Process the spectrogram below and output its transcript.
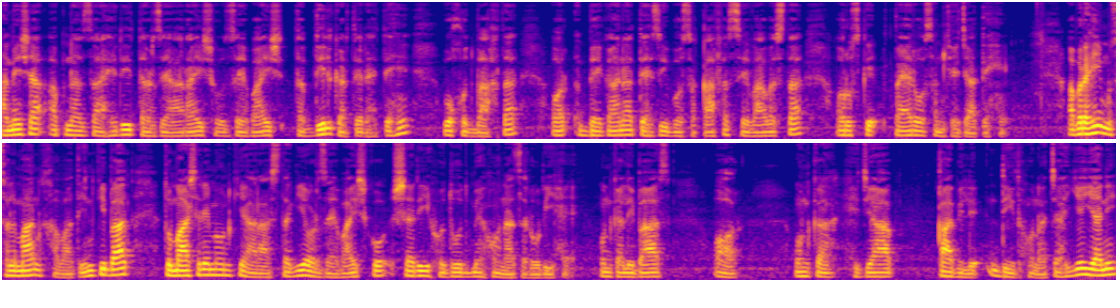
ہمیشہ اپنا ظاہری طرز آرائش و زیبائش تبدیل کرتے رہتے ہیں۔ وہ خود باختہ اور بیگانہ تہذیب و ثقافت سے وابستہ اور اس کے پیرو سمجھے جاتے ہیں۔ اب رہی مسلمان خواتین کی بات، تو معاشرے میں ان کی آراستگی اور زیبائش کو شرع حدود میں ہونا ضروری ہے۔ ان کا لباس اور ان کا حجاب قابل دید ہونا چاہیے۔ یعنی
